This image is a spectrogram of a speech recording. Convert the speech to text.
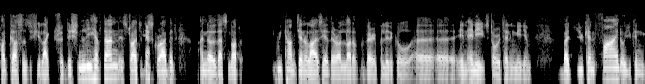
podcasters if you like traditionally have done is try to yeah. describe it. I know that's not we can't generalize here. There are a lot of very political uh, uh, in any storytelling medium but you can find or you can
